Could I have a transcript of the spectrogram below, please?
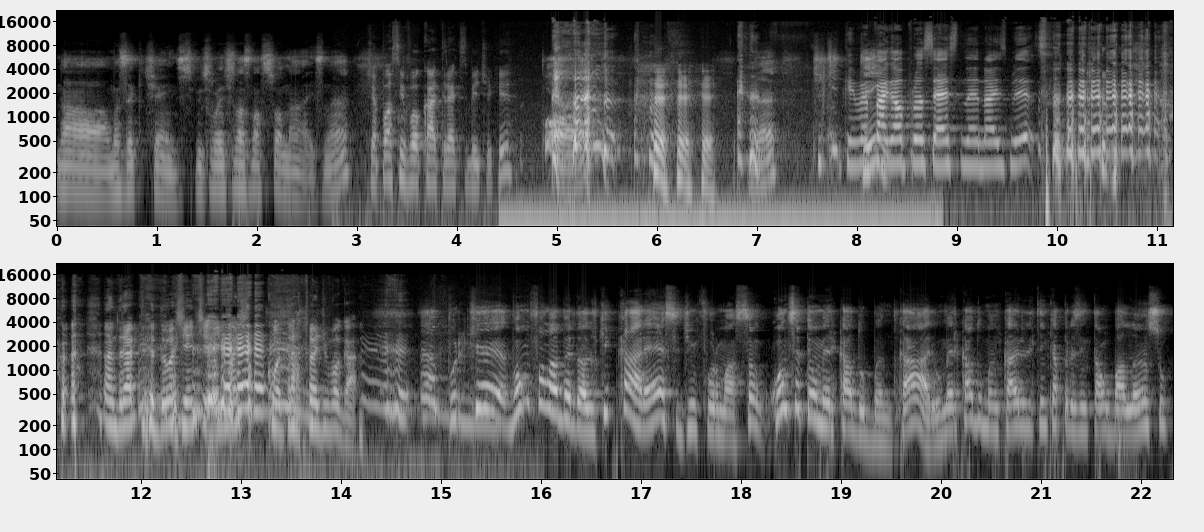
na- nas exchanges, principalmente nas nacionais, né? Já posso invocar a TrexBit aqui? Pode, né? Que que Quem vai tem? pagar o processo não é nós mesmos. André, perdoa a gente aí, mas contrata um advogado. É, porque, vamos falar a verdade, o que carece de informação, quando você tem um mercado bancário, o mercado bancário ele tem que apresentar um balanço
